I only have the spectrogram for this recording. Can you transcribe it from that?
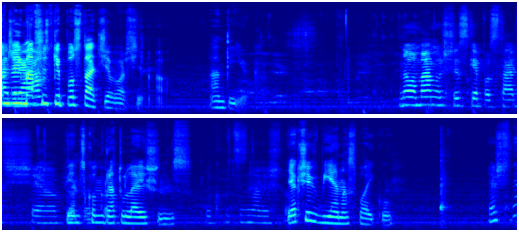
Andrzej ma zagram. wszystkie postacie właśnie. O, Andyjek. No, mam już wszystkie postacie. No, Więc tylko- congratulations. Tylko chcę znaleźć to. Jak się wbije na spajku? Ja jeszcze nie,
